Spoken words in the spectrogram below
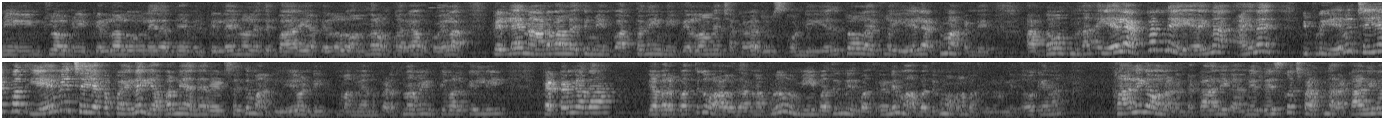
మీ ఇంట్లో మీ పిల్లలు లేదంటే మీరు పెళ్ళైన వాళ్ళు అయితే భార్య పిల్లలు అందరూ ఉంటారుగా. ఒకవేళ పెళ్ళైన ఆడవాళ్ళు అయితే మీ భర్తని మీ పిల్లల్ని చక్కగా చూసుకోండి. ఎదుటో లైఫ్లో ఏలు ఎట్టమాకండి అర్థమవుతుందా? ఏ లెట్టండి అయినా అయినా ఇప్పుడు ఏమీ చేయకపోతే ఏమీ చేయకపోయినా ఎవరిని అనే రేట్స్ అయితే మనకు లేవండి. మనం ఏమైనా పెడుతున్నామే ఇంటి వాళ్ళకి వెళ్ళి పెట్టం కదా. ఎవరి బతుకు వాళ్ళది అన్నప్పుడు మీ బతుకు మీరు బతకండి మా బతుకు మమ్మల్ని బతకనండి ఓకేనా? ఖాళీగా ఉన్నాడంట ఖాళీగా. మీరు తీసుకొచ్చి పెడుతున్నారా? ఖాళీగా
